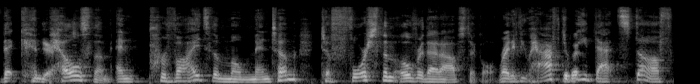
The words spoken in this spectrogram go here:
that compels them and provides them momentum to force them over that obstacle. Right? If you have to read that stuff,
